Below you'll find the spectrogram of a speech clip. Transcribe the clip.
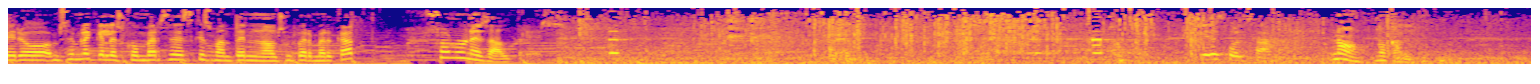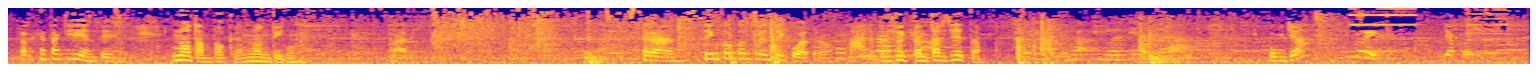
Però em sembla que les converses que es mantenen al supermercat són unes altres. ¿Quieres bolsa? No, no cal. ¿Tarjeta cliente? No, tampoc, no en tinc. Vale. Serán 5,34. Vale, perfecte, en targeta. ¿Puc ya? Sí, ya puedes.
